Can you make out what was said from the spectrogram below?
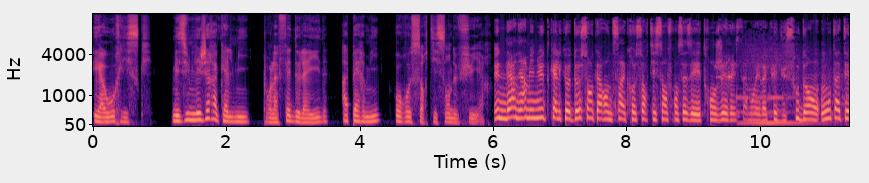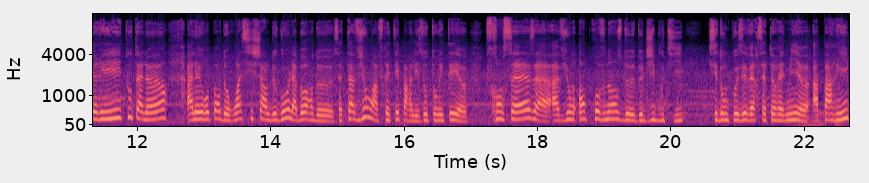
et à haut risque. Mais une légère accalmie pour la fête de l'Aïd a permis aux ressortissants de fuir. Une dernière minute, quelques 245 ressortissants français et étrangers récemment évacués du Soudan ont atterri tout à l'heure à l'aéroport de Roissy-Charles de Gaulle à bord de cet avion affrété par les autorités euh, françaises, avion en provenance de, Djibouti qui s'est donc posé vers 7h30 euh, à Paris.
